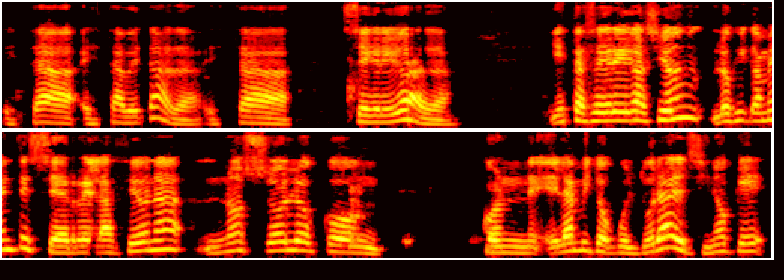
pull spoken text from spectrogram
está, está vetada, está segregada. Y esta segregación, lógicamente, se relaciona no solo con, con el ámbito cultural, sino que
